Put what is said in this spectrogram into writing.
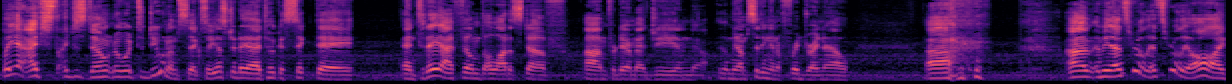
but yeah, I just I just don't know what to do when I'm sick. So yesterday I took a sick day, and today I filmed a lot of stuff um, for Dare Matt G. And I mean I'm sitting in a fridge right now. Uh, um, I mean that's really that's really all. I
